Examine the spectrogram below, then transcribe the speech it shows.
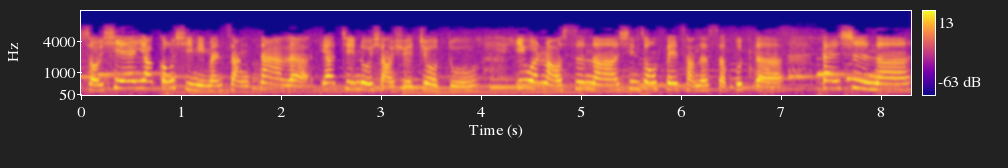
首先要恭喜你们长大了，要进入小学就读。译文老师呢，心中非常的舍不得，但是呢，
